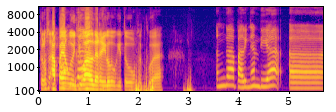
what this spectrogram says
Terus apa Oh, yang lo enggak. jual dari lo gitu maksud gua. Enggak, palingan dia eh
